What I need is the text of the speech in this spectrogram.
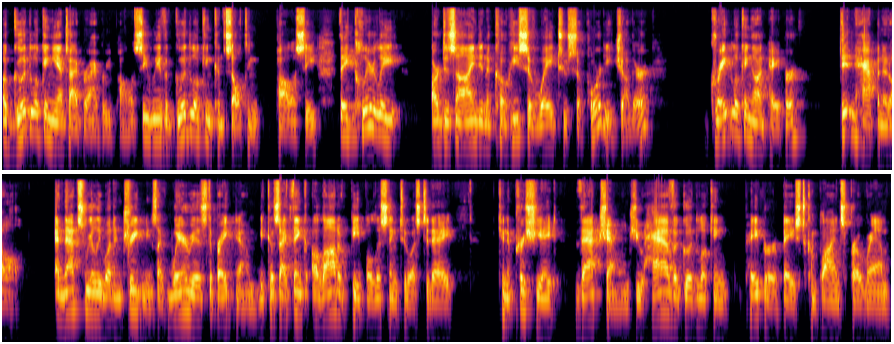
a good looking anti bribery policy. We have a good looking consulting policy. They clearly are designed in a cohesive way to support each other. Great looking on paper, didn't happen at all. And that's really what intrigued me is like, where is the breakdown? Because I think a lot of people listening to us today can appreciate that challenge. You have a good looking paper based compliance program.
